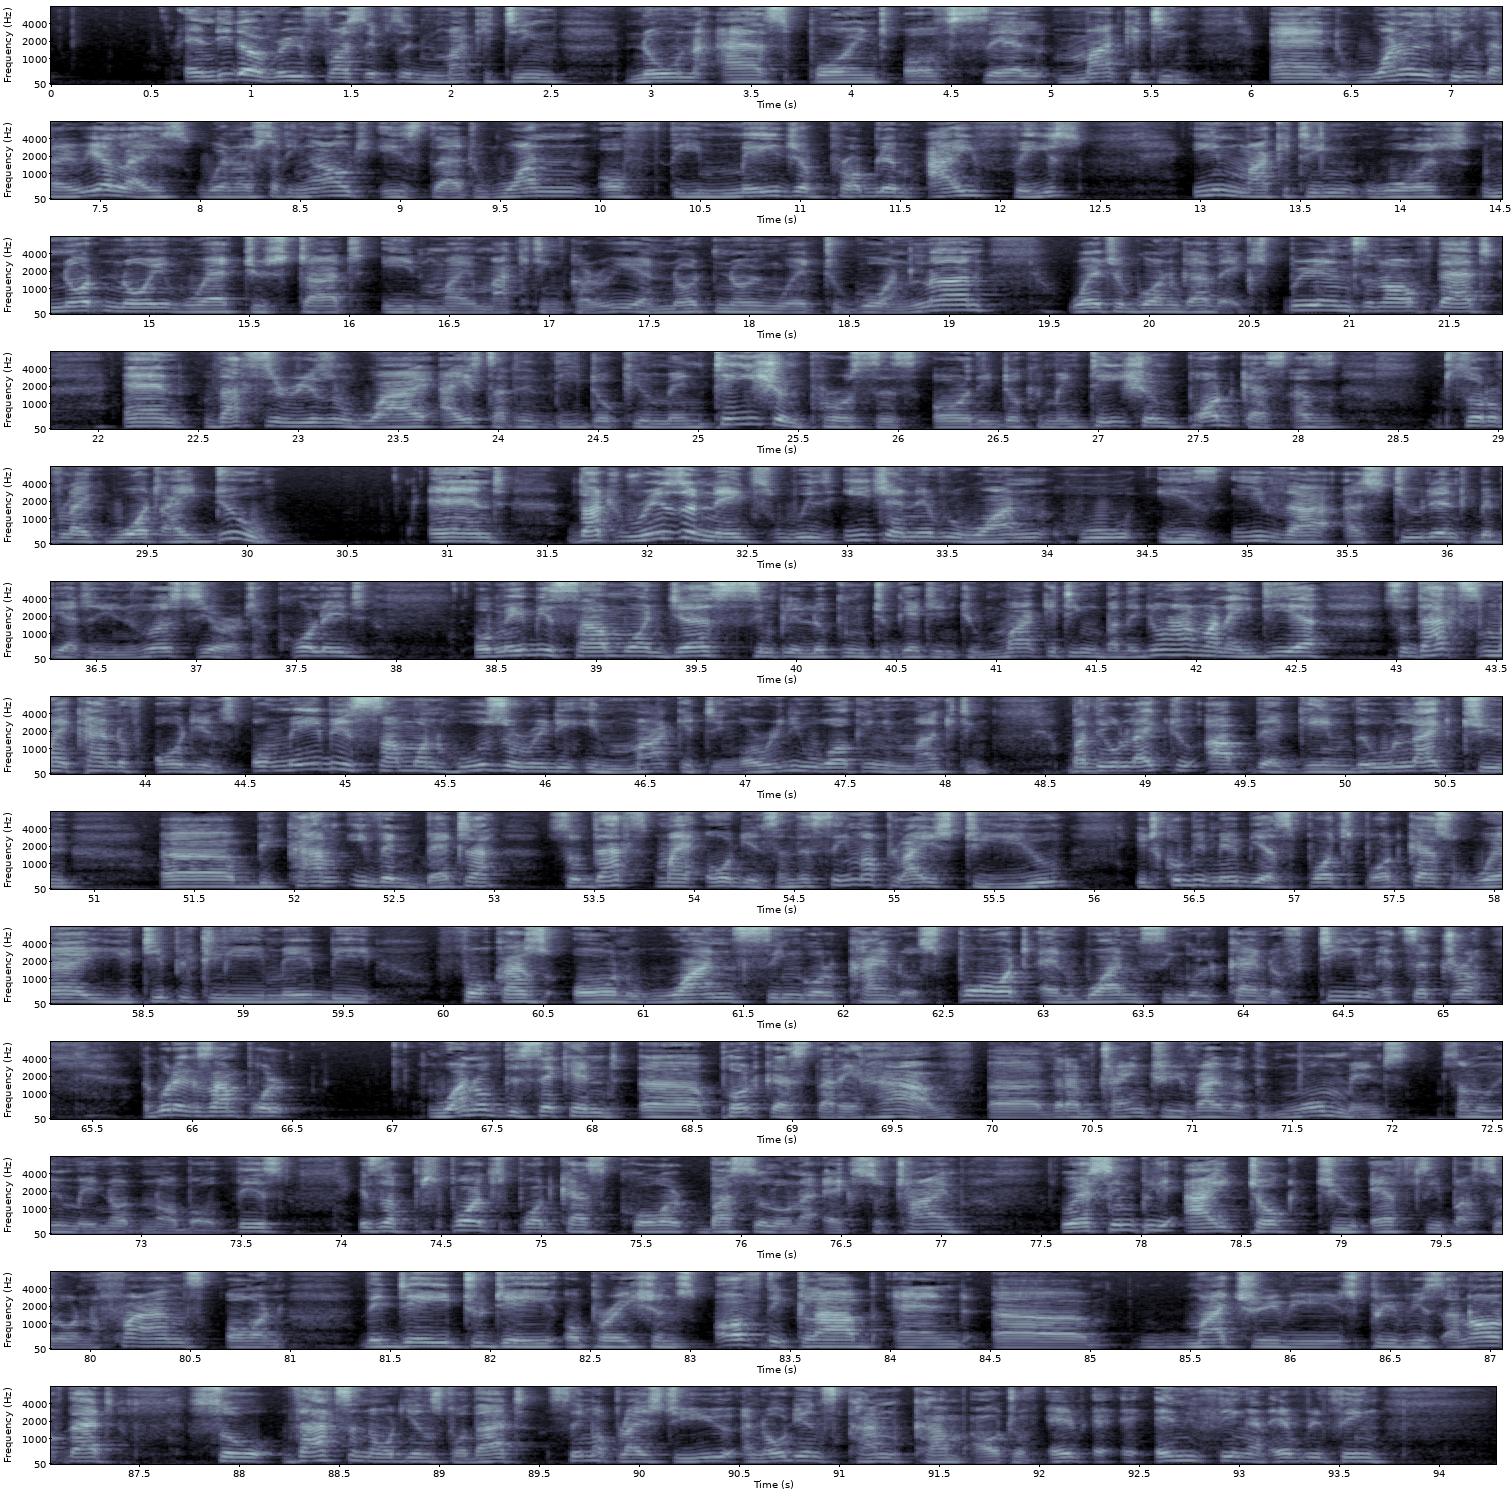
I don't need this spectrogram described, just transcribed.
and did our very first episode in marketing known as point of sale marketing. And one of the things that I realized when I was starting out is that one of the major problem I faced in marketing was not knowing where to start in my marketing career, not knowing where to go and learn, where to go and gather experience and all of that. And that's the reason why I started the documentation process or the documentation podcast as sort of like what I do. And that resonates with each and every one who is either a student, maybe at a university or at a college, or maybe someone just simply looking to get into marketing but they don't have an idea. So that's my kind of audience. Or maybe someone who's already in marketing already working in marketing but they would like to up their game. They would like to uh, become even better. So that's my audience. And the same applies to you. It could be maybe a sports podcast where you typically maybe focus on one single kind of sport and one single kind of team etc a good example one of the second uh, podcasts that I have uh, that I'm trying to revive at the moment, some of you may not know about this, is a sports podcast called Barcelona Extra Time, where simply I talk to FC Barcelona fans on the day to day operations of the club and uh, match reviews, previews, and all of that. So that's an audience for that. Same applies to you. An audience can come out of anything and everything.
